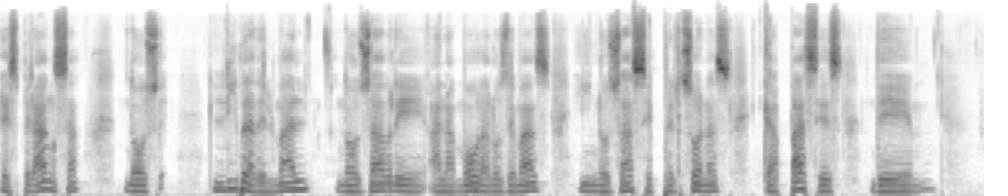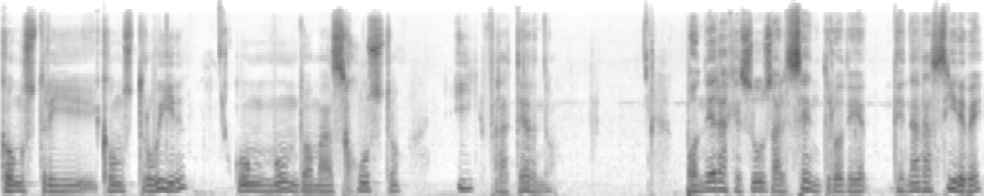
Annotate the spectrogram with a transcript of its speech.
esperanza, nos libra del mal, nos abre al amor a los demás y nos hace personas capaces de construir un mundo más justo y fraterno. Poner a Jesús al centro de, de nada sirve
